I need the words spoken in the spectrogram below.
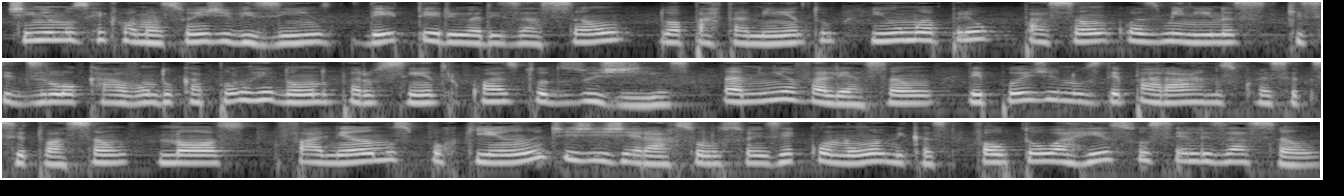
Tínhamos reclamações de vizinhos, deteriorização do apartamento e uma preocupação com as meninas que se deslocavam do Capão Redondo para o centro quase todos os dias. Na minha avaliação, depois de nos depararmos com essa situação, nós falhamos porque antes de gerar soluções econômicas, faltou a ressocialização.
